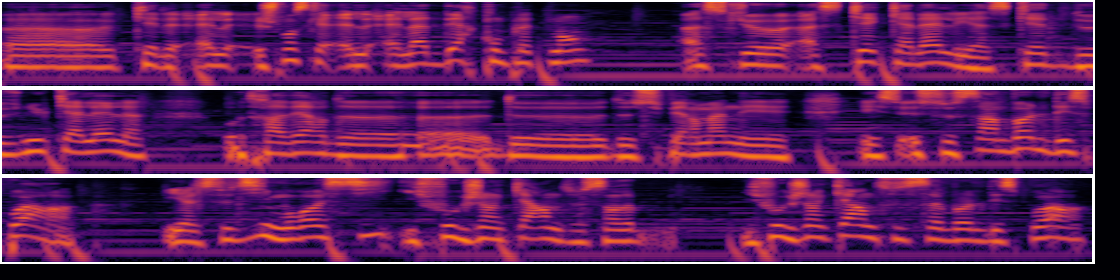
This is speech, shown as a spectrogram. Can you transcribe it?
qu'elle elle, je pense qu'elle elle adhère complètement à ce ce qu'est Kal-El et à ce qu'est devenu Kal-El au travers de de, Superman et, ce, symbole d'espoir. Et elle se dit moi aussi il faut que j'incarne ce symbole il faut que j'incarne ce symbole d'espoir.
